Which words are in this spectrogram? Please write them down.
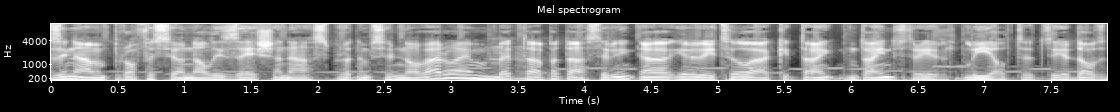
Zināma profesionalizēšanās, protams, ir novērojama, mm -hmm. bet tāpat tās ir, ir arī cilvēki, tā, tā industrija ir liela, ir daudz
